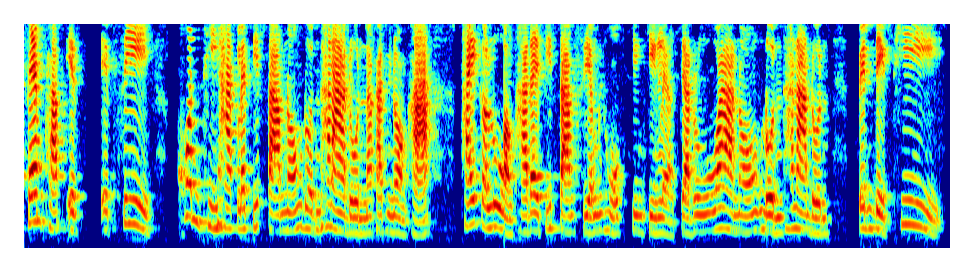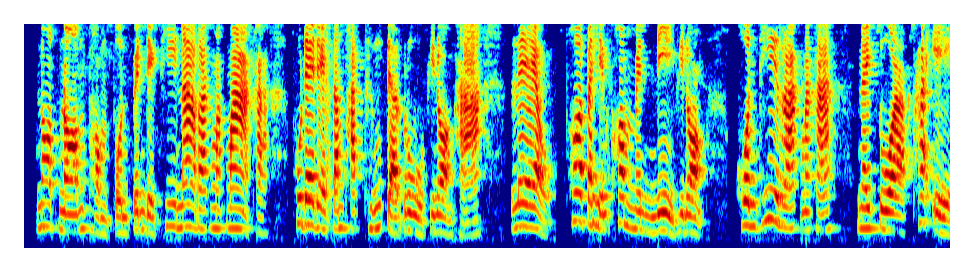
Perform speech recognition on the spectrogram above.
แฟนคลับเอฟซีคนที่หักและติดตามน้องดนธนาดนนะคะ พี่น้องคะไพ่กระลูกถ้าได้ติดตามเสียงวิหกจริง ๆ แล้ว จะรู้ว่าน้องดนธนาดนเป็นเด็กที่นอบน้อมถ่อมตนเป็นเด็กที่น่ารักมาก ๆค่ะ ผู้ใดได้สัมผัสถึงจะรู้พี่น้องคะแล้วพ่อแต่เห็นคอมเมนต์นี่พี่น้อง คนที่รักนะคะ ในตัวพระเอก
